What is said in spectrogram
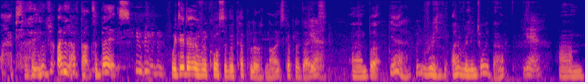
I absolutely, I love that to bits. we did it over a course of a couple of nights, couple of days. Yeah. Um, but yeah, we really, I really enjoyed that. Yeah. Um,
